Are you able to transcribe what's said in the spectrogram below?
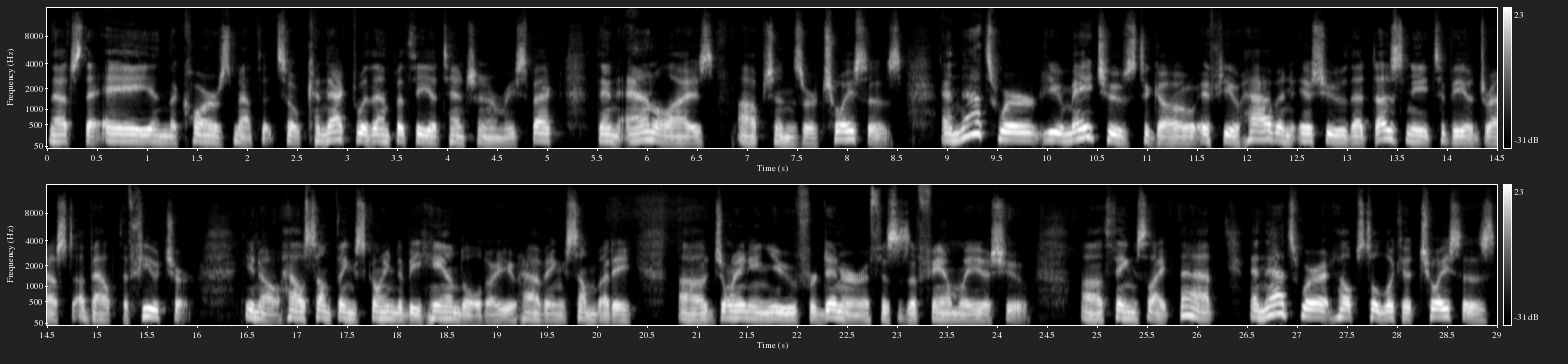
That's the A in the CARS method. So connect with empathy, attention, and respect, then analyze options or choices. And that's where you may choose to go if you have an issue that does need to be addressed about the future. You know, how something's going to be handled. Are you having somebody uh, joining you for dinner if this is a family issue? uh, things like that. And that's where it helps to look at choices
